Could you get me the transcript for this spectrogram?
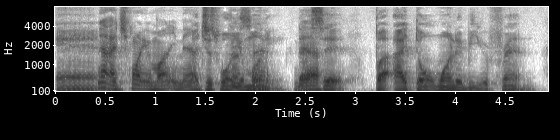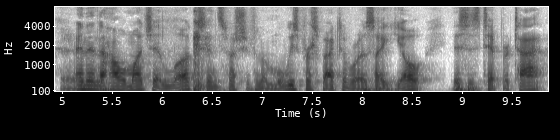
and Yeah, I just want your money, man. I just want That's your it. money that's Yeah. it but i don't want to be your friend And then how much it looks, and especially from the movie's perspective, where it's like, yo, this is tit for tat.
